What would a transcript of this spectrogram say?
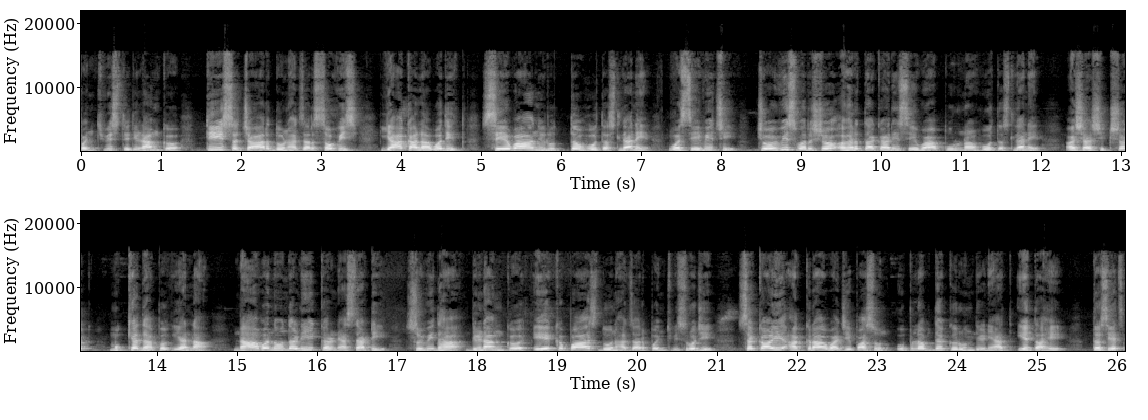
पंचवीस ते दिनांक तीस चार दोन हजार सव्वीस या कालावधीत सेवानिवृत्त होत असल्याने व सेवेची चोवीस वर्ष अहर्ताकारी सेवा पूर्ण होत असल्याने अशा शिक्षक मुख्याध्यापक यांना नाव नोंदणी करण्यासाठी सुविधा दिनांक एक पाच दोन हजार पंचवीस रोजी सकाळी अकरा वाजेपासून उपलब्ध करून देण्यात येत आहे. तसेच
